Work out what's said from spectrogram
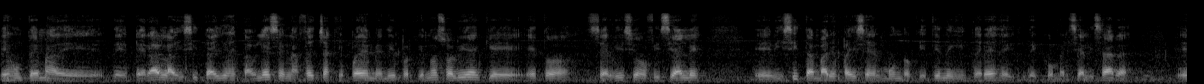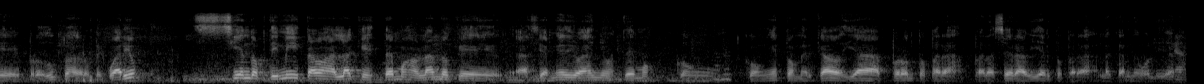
es un tema de, esperar la visita, ellos establecen las fechas que pueden venir, porque no se olviden que estos servicios oficiales eh, visitan varios países del mundo que tienen interés de, comercializar eh, productos agropecuarios. Siendo optimistas, ojalá que estemos hablando que hacia medio año estemos con con estos mercados ya pronto para, para ser abiertos para la carne boliviana.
